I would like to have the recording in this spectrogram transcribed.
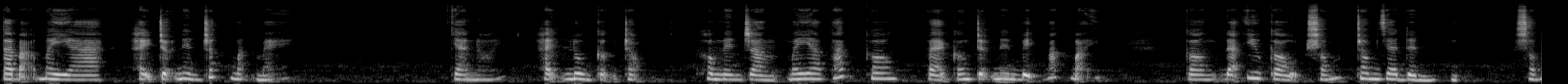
ta bảo Maya à, hãy trở nên rất mạnh mẽ. Cha nói, hãy luôn cẩn trọng, không nên rằng Maya à tát con và con trở nên bị mắc bẫy. Con đã yêu cầu sống trong gia đình sống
